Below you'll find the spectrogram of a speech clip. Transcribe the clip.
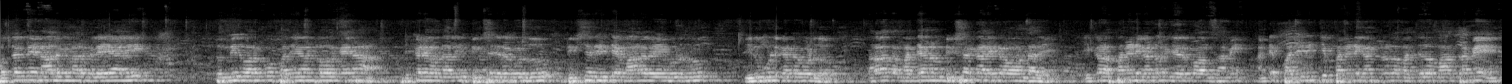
పొద్దున్నే నాలుగున్నరకు లేయాలి. తొమ్మిది వరకు పది గంటల వరకైనా ఇక్కడే ఉండాలి. భిక్ష తినకూడదు. భిక్ష తింటే మాల వేయకూడదు. ఇరుముళ్ళు కట్టకూడదు. తర్వాత మధ్యాహ్నం భిక్ష కార్యక్రమం ఉంటుంది. ఇక్కడ పన్నెండు గంటలకు చేరుకోవాలి స్వామి. అంటే పది నుంచి పన్నెండు గంటల మధ్యలో మాత్రమే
